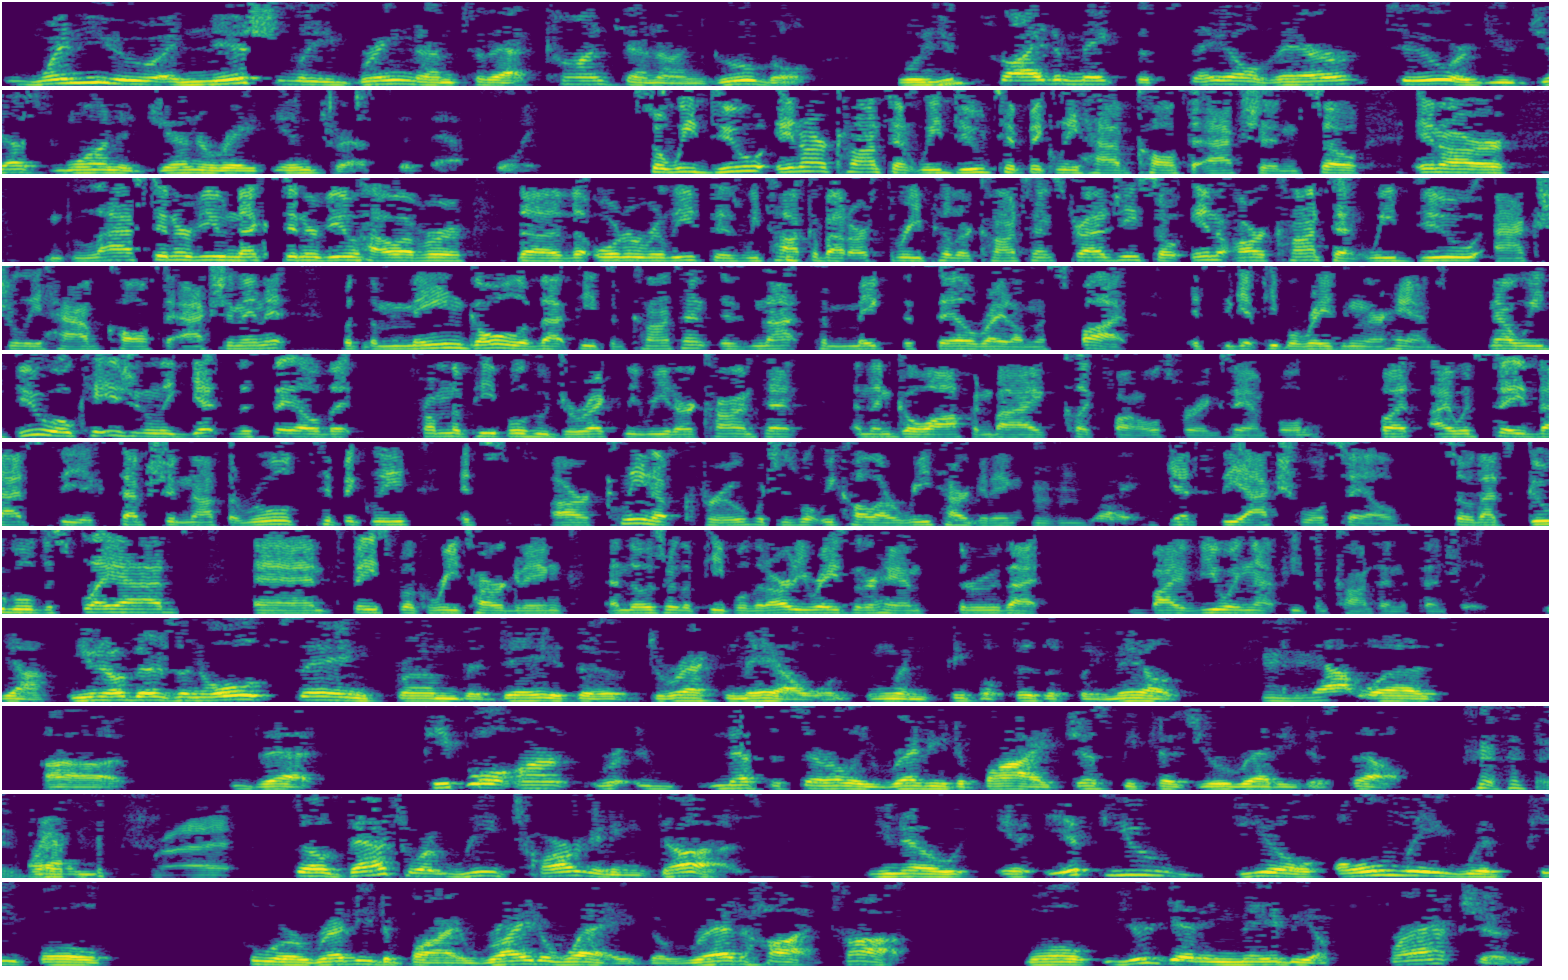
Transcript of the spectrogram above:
when you initially bring them to that content on Google, will you mm-hmm. try to make the sale there too, or do you just want to generate interest at that point? So we do in our content, we do typically have calls to action. So in our last interview, next interview, however the, the order releases, we talk about our three pillar content strategy. So in our content, we do actually have calls to action in it, but the main goal of that piece of content is not to make the sale right on the spot. It's to get people raising their hands. Now we do occasionally get the sale that from the people who directly read our content and then go off and buy ClickFunnels, for example. But I would say that's the exception, not the rule. Typically, it's our cleanup crew, which is what we call our retargeting, mm-hmm. right. gets the actual sale. So that's Google display ads and Facebook retargeting, and those are the people that already raised their hand through that by viewing that piece of content, essentially. Yeah, you know, there's an old saying from the days of direct mail when, when people physically mailed, mm-hmm. and that was uh, that people aren't re- necessarily ready to buy just because you're ready to sell. right. And right. So that's what retargeting does. You know, if, if you deal only with people who are ready to buy right away, the red hot top, well, you're getting maybe a fraction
